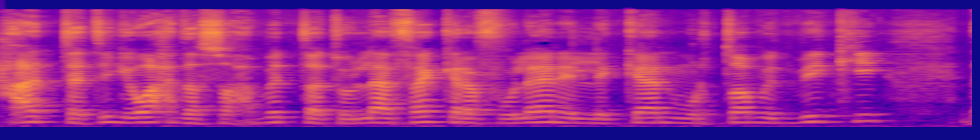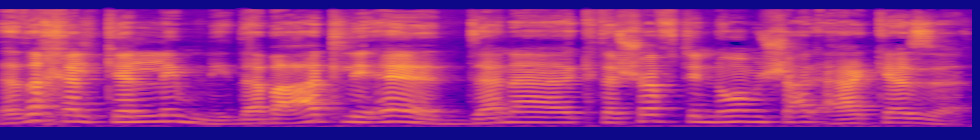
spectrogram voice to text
حتى تيجي واحدة صاحبتها تقول لها فاكرة فلان اللي كان مرتبط بيكي؟ ده دخل كلمني ده بعت لي اد ده أنا اكتشفت إن هو مش عارف هكذا.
